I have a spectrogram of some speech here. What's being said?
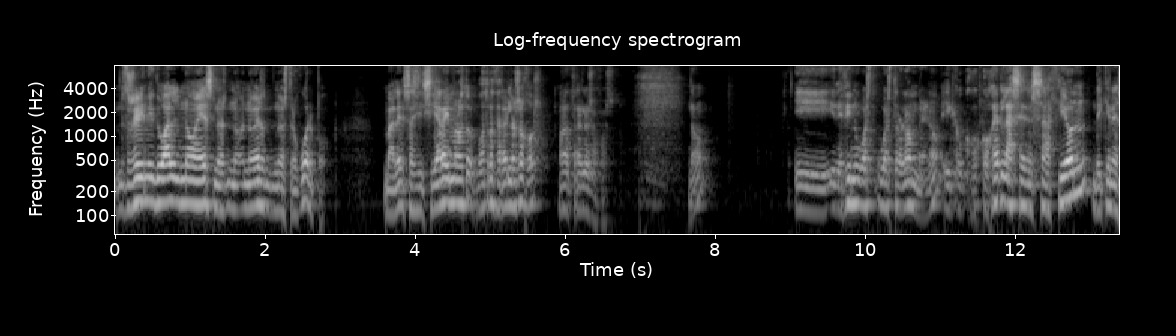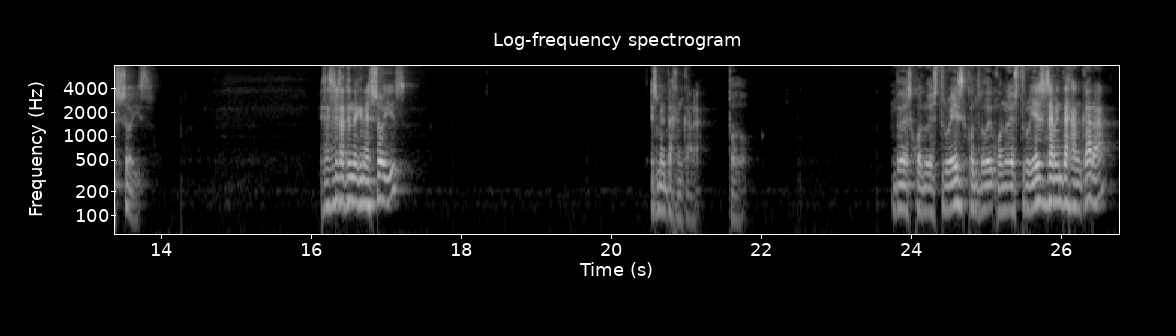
Nuestro ser individual no es nuestro cuerpo. ¿Vale? O sea, si, ahora mismo nosotros, vosotros cerráis los ojos, bueno, cerráis los ojos. ¿No? y, y decir vuest- vuestro nombre, ¿no? Y co- co- coger la sensación de quiénes sois. Esa sensación de quiénes sois es mente ajankara, todo. Entonces, cuando destruyáis, cuando, esa mente ajankara,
